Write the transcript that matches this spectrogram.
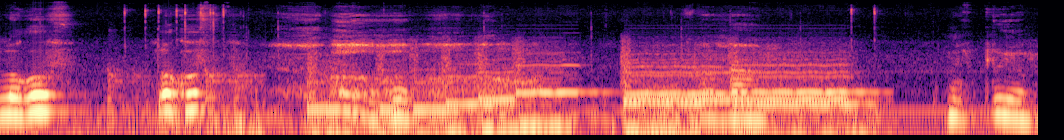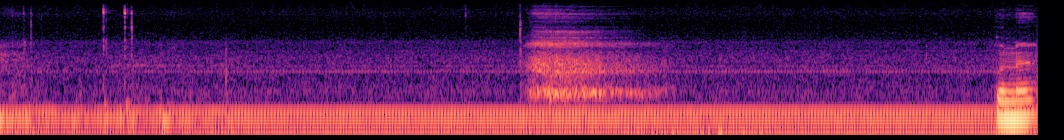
Logof Logof Allah'ım. Mutluyum. Bu ne?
